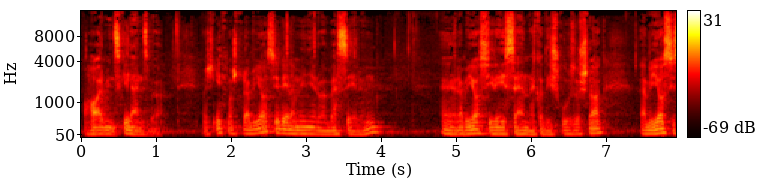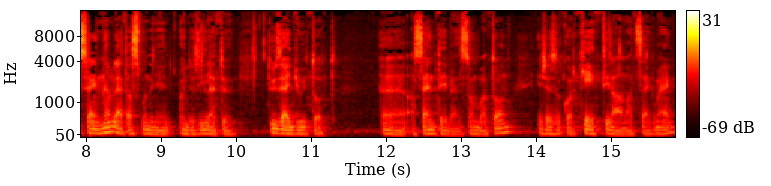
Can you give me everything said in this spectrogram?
a 39-ből. Most itt most Rabbi Yossi véleményéről beszélünk, eh, Rabbi Yossi része ennek a diskurzusnak. Rabbi Yossi szerint nem lehet azt mondani, hogy az illető tüzet gyújtott a szentében szombaton, és ez akkor két tilalmat szeg meg,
